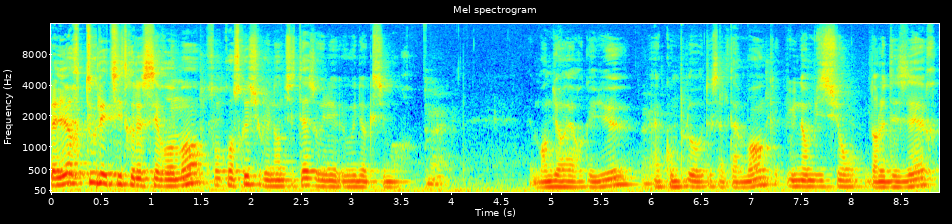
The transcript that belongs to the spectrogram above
D'ailleurs, tous les titres de ces romans sont construits sur une antithèse ou une, ou une oxymore. Ouais. Mendiant et orgueilleux, Ouais. un complot de saltimbanque, une ambition dans le désert,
